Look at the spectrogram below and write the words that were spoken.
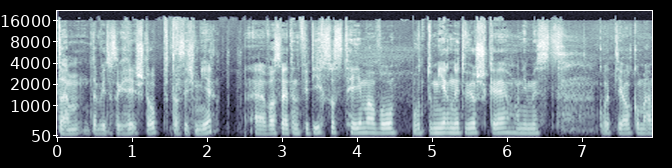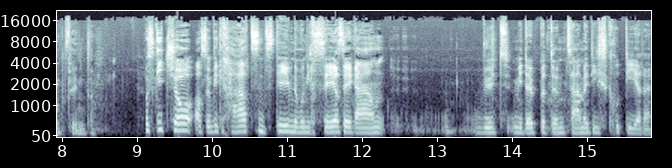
dann, dann würde ich sagen, hey, stopp, das ist mir. Äh, was wäre dann für dich so das Thema, wo, wo du mir nicht würdest geben, wo ich müsste gute Argumente finden? Es gibt schon also wirklich Herzensthemen, die ich sehr, sehr gerne würde mit jemandem zusammen diskutieren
